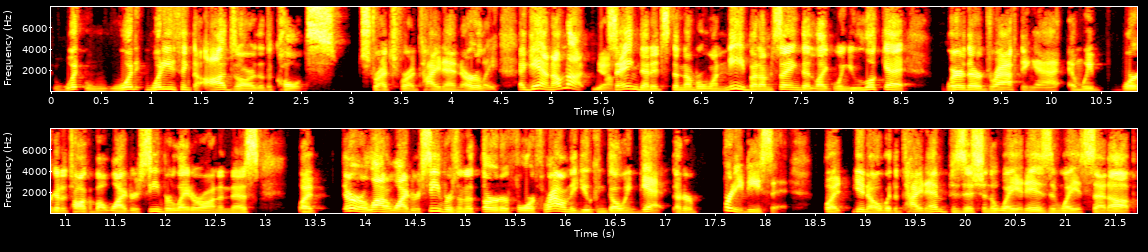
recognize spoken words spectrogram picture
what, what, what do you think the odds are that the Colts stretch for a tight end early? Again, I'm not yeah. saying that it's the number one need, but I'm saying that like when you look at where they're drafting at, and we we're going to talk about wide receiver later on in this, but there are a lot of wide receivers in the third or fourth round that you can go and get that are pretty decent. But you know, with the tight end position the way it is and way it's set up,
